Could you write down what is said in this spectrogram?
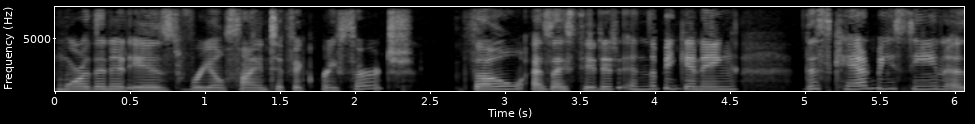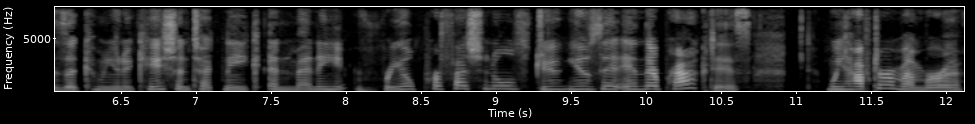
more than it is real scientific research, though, as I stated in the beginning, this can be seen as a communication technique, and many real professionals do use it in their practice. We have to remember,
